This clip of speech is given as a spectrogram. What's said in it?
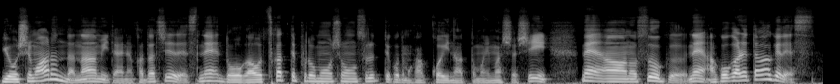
業種もあるんだな、みたいな形でですね、動画を使ってプロモーションをするってこともかっこいいなと思いましたし、ね、あの、すごくね、憧れたわけです。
